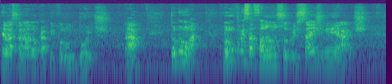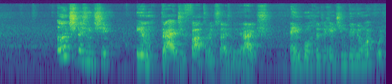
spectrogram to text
relacionada ao capítulo 2, tá? Então vamos lá. Vamos começar falando sobre os sais minerais. Antes da gente entrar de fato nos sais minerais, é importante a gente entender uma coisa.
